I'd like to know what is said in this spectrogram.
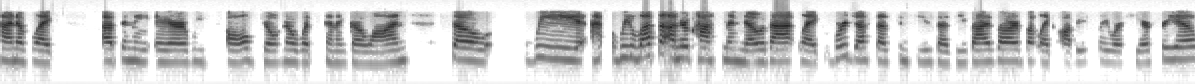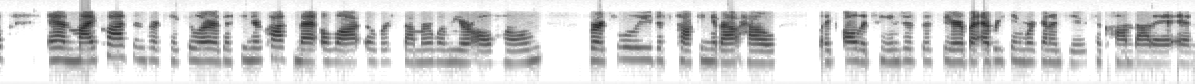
kind of like up in the air. We all don't know what's going to go on. So we we let the underclassmen know that like we're just as confused as you guys are, but like obviously we're here for you. And my class in particular, the senior class met a lot over summer when we were all home virtually, just talking about how like all the changes this year, but everything we're gonna do to combat it and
